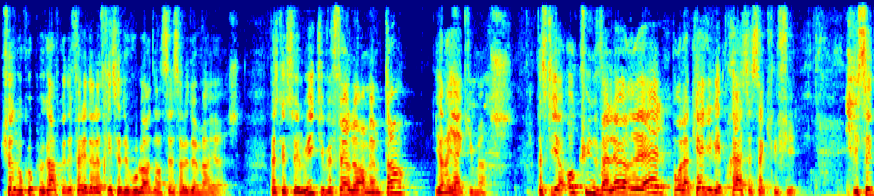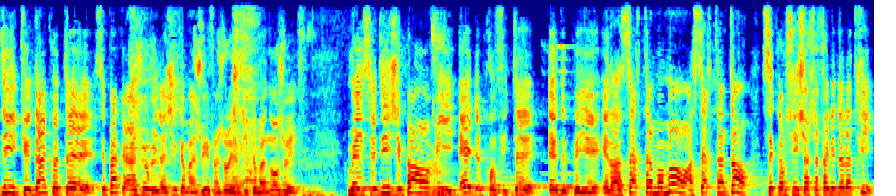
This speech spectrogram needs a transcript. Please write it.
Chose beaucoup plus grave que de faire l'idolâtrie, c'est de vouloir danser sur les deux mariages. Parce que celui qui veut faire l'un en même temps, il n'y a rien qui marche. Parce qu'il n'y a aucune valeur réelle pour laquelle il est prêt à se sacrifier. Il se dit que d'un côté, c'est pas qu'un jour il agit comme un juif, un jour il agit comme un non-juif. Mais il se dit, j'ai pas envie et de profiter et de payer. Et dans un certain moment, un certain temps, c'est comme s'il cherche à faire l'idolâtrie.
